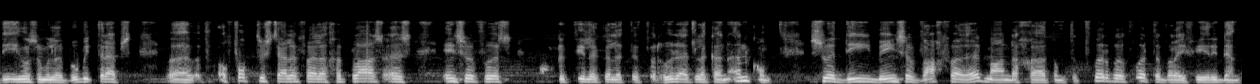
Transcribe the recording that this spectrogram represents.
die Engels noem hulle booby traps uh, op foptoestelle vir hulle geplaas is ensovoorts natuurlik hulle te verhoed dat hulle kan inkom. So die mense wag vir hulle maandag gehad om te voorbe voor te berei vir hierdie ding.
